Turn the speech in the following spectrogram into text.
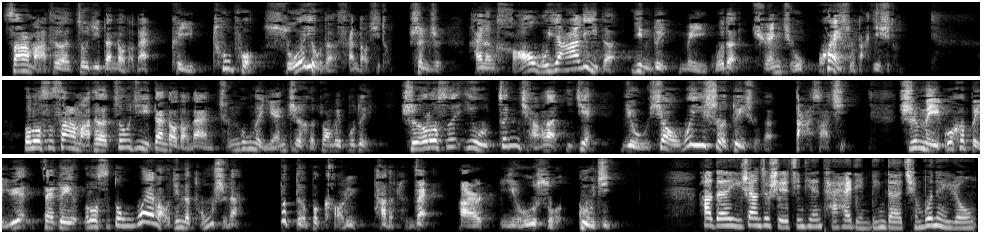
萨尔马特洲际弹道导弹可以突破所有的反导系统，甚至还能毫无压力地应对美国的全球快速打击系统。俄罗斯萨尔马特洲际弹道导弹成功的研制和装备部队，使俄罗斯又增强了一件有效威慑对手的大杀器，使美国和北约在对俄罗斯动歪脑筋的同时呢，不得不考虑它的存在而有所顾忌。好的，以上就是今天台海点兵的全部内容。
